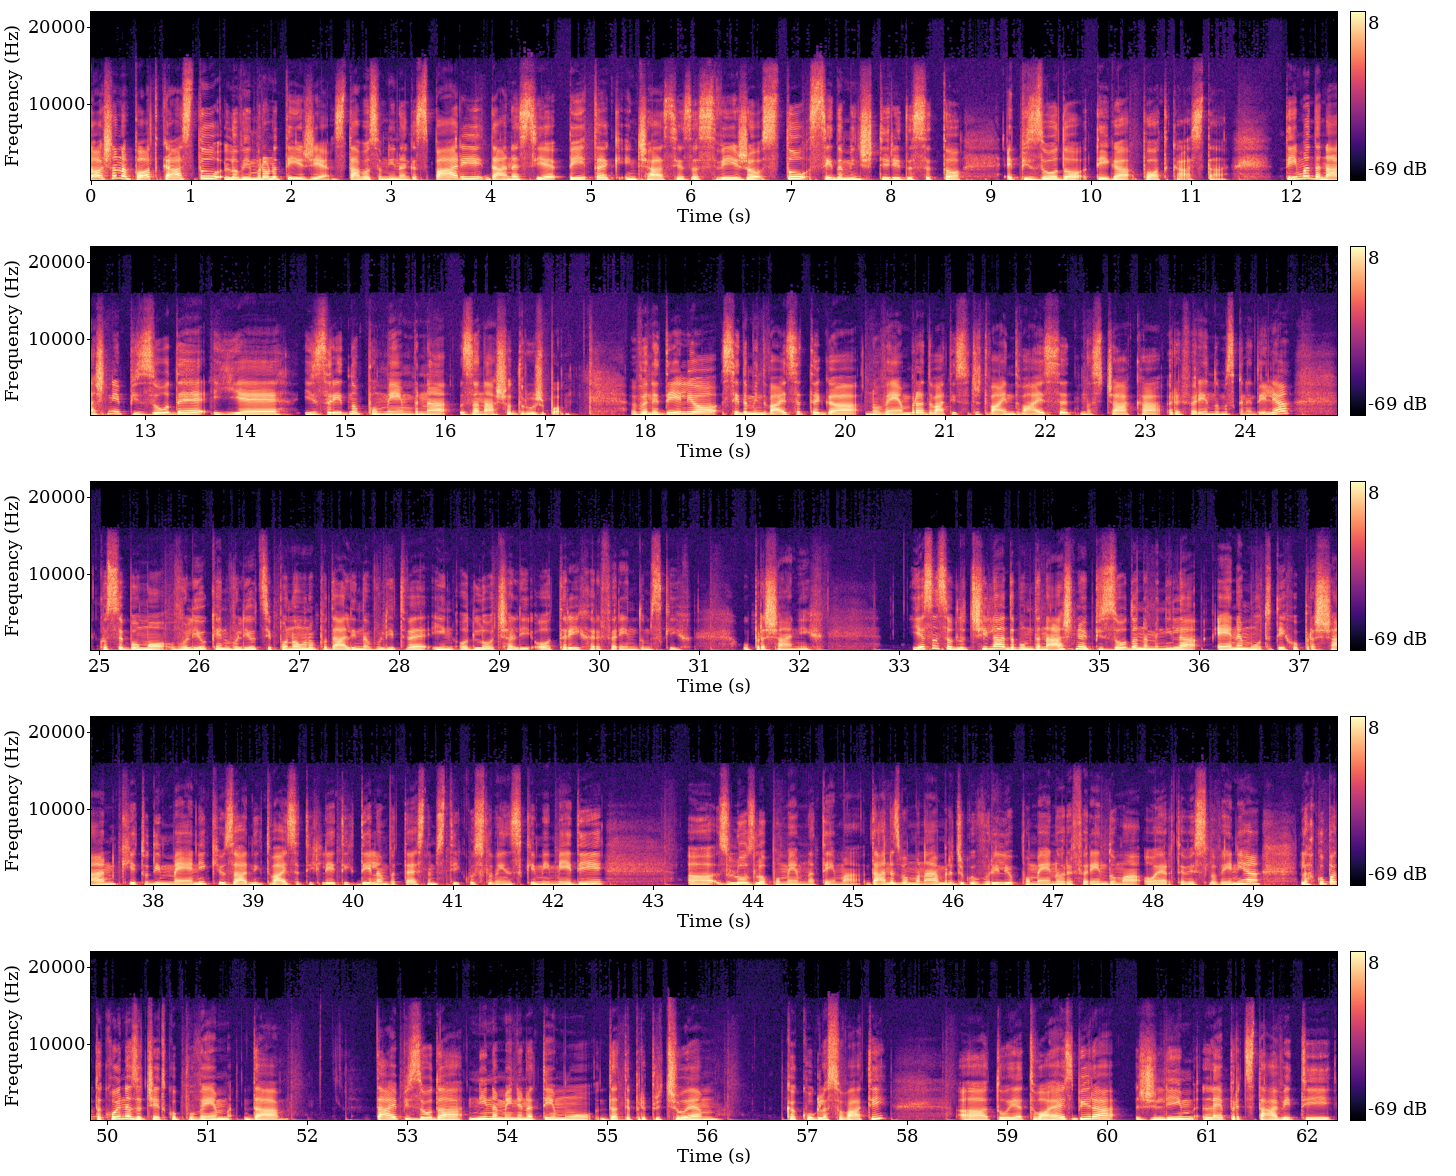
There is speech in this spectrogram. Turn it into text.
Dobrodošla na podkastu Lovim ravnotežje. S tabo sem Nina Gaspari, danes je petek in čas je za svežo 147. epizodo tega podcasta. Tema današnje epizode je izredno pomembna za našo družbo. V nedeljo 27. novembra 2022 nas čaka referendumska nedelja ko se bomo volivke in voljivci ponovno podali na volitve in odločali o treh referendumskih vprašanjih. Jaz sem se odločila, da bom današnjo epizodo namenila enemu od teh vprašanj, ki je tudi meni, ki v zadnjih 20 letih delam v tesnem stiku s slovenskimi mediji, zelo, zelo pomembna tema. Danes bomo namreč govorili o pomenu referenduma o RTV Slovenija. Lahko pa takoj na začetku povem, da ta epizoda ni namenjena temu, da te prepričujem, kako glasovati. Uh, to je tvoja izbira. Želim le predstaviti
